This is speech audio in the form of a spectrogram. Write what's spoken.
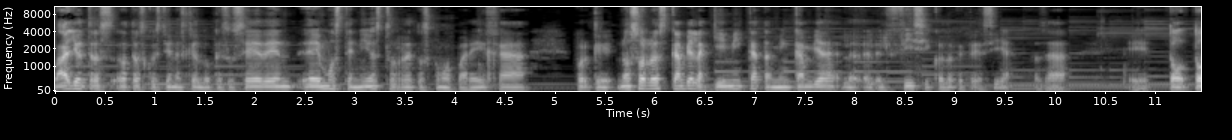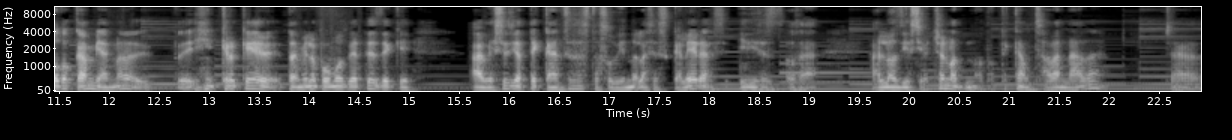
hay otras, otras cuestiones que es lo que suceden, hemos tenido estos retos como pareja, porque no solo es cambia la química, también cambia el, físico, es lo que te decía. O sea, eh, todo cambia, ¿no? Y creo que también lo podemos ver desde que a veces ya te cansas hasta subiendo las escaleras y dices, o sea, a los 18 no, no, no te cansaba nada. O sea,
